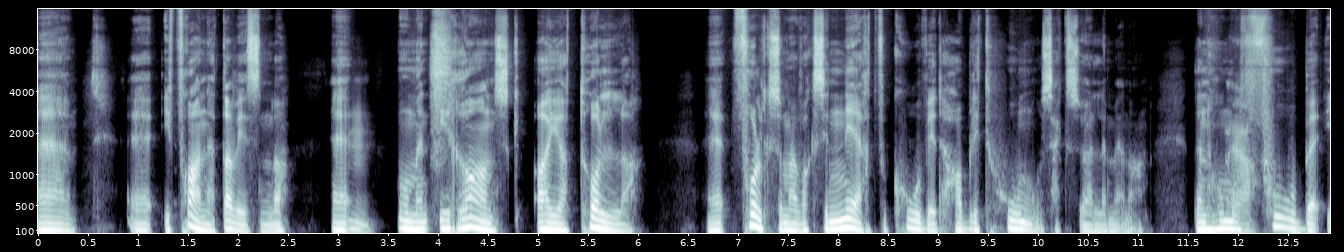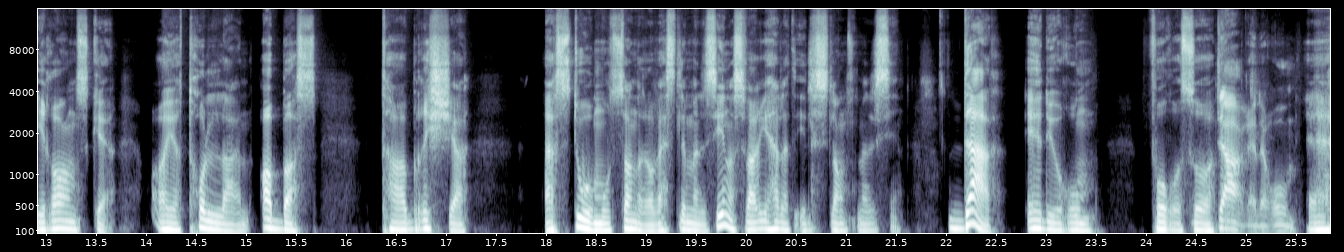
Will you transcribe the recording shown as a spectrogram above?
eh, eh, fra Nettavisen, da. Eh, Mm. om en iransk ayatollah. Eh, folk som er vaksinert for covid, har blitt homoseksuelle, mener han. Den homofobe iranske ayatollahen Abbas Tabrisha er stor motstander av vestlig medisin og sverger heller til islamsk medisin. Der er det jo rom for å så Der er det rom. eh,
